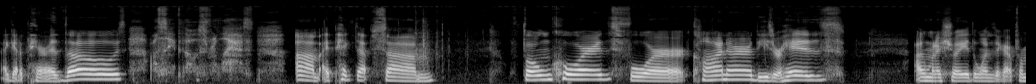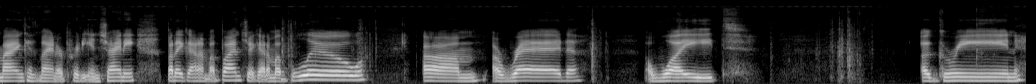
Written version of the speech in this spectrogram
I got a pair of those. I'll save those for last. Um, I picked up some phone cords for Connor. These are his. I'm going to show you the ones I got for mine because mine are pretty and shiny. But I got him a bunch. I got him a blue, um, a red, a white, a green,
